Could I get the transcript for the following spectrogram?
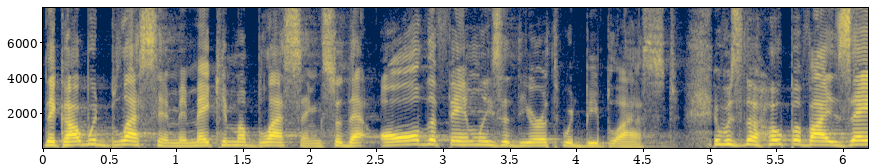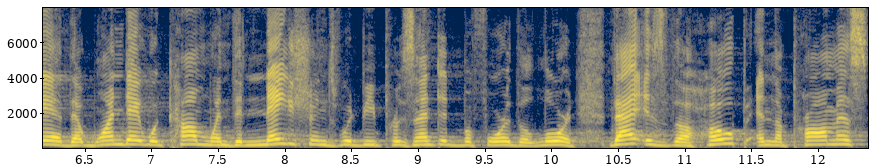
that God would bless him and make him a blessing so that all the families of the earth would be blessed. It was the hope of Isaiah that one day would come when the nations would be presented before the Lord. That is the hope and the promise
